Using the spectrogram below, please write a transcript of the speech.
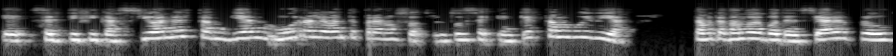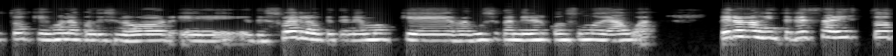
eh, certificaciones también muy relevantes para nosotros. Entonces, ¿en qué estamos hoy día? Estamos tratando de potenciar el producto que es un acondicionador eh, de suelo que tenemos que reduce también el consumo de agua, pero nos interesa esto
